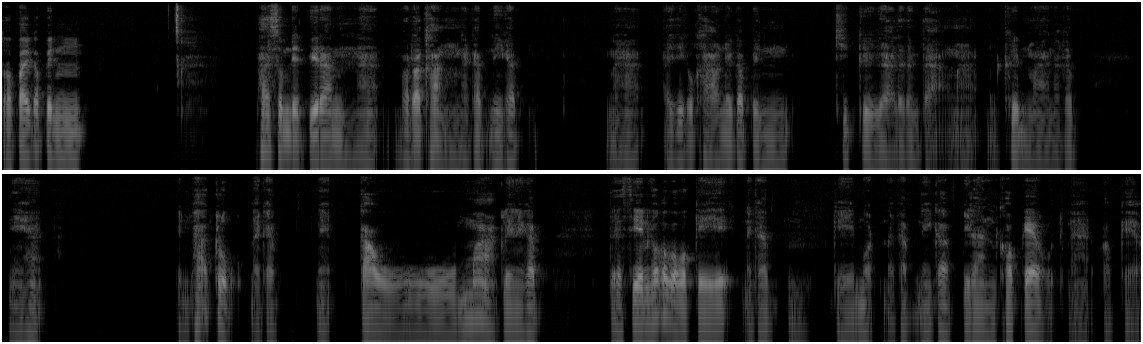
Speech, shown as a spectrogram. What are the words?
ต่อไปก็เป็นพระสมเด็จปิรันนะฮะวระฆังนะครับนี่ครับ นะฮะไอ้ที่ขาวๆเนี่ยก็เป็นขี้เกลืออะไรต่างๆนะฮะมันขึ้นมานะครับนี่ฮะเป็นพระกลุนะครับเนี่ยเก่ามากเลยนะครับ แต่เซียนเขาก็บอกว่าเก๋นะครับเก๋หมดนะครับ นี่ก็ปิรันครอบแก้วนะฮะครอบแก้ว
